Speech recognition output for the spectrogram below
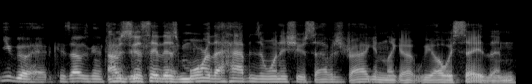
you go ahead because I was gonna. I was gonna say there's more that happens in one issue of Savage Dragon, like uh, we always say, than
